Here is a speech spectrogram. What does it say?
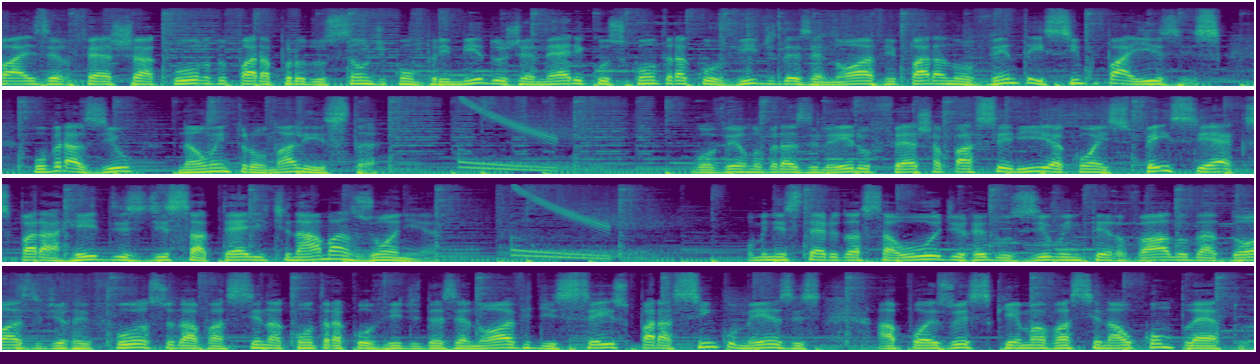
Pfizer fecha acordo para a produção de comprimidos genéricos contra a Covid-19 para 95 países. O Brasil não entrou na lista. O governo brasileiro fecha parceria com a SpaceX para redes de satélite na Amazônia. O Ministério da Saúde reduziu o intervalo da dose de reforço da vacina contra a Covid-19 de seis para cinco meses após o esquema vacinal completo.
